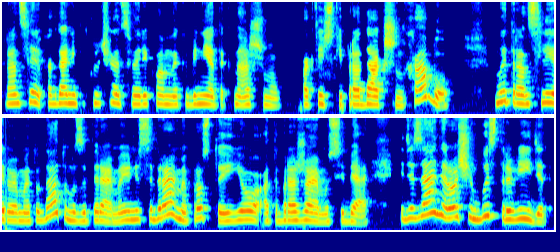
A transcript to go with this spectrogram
транслируем, когда они подключают свои рекламные кабинеты к нашему фактически продакшн-хабу, мы транслируем эту дату, мы запираем, мы ее не собираем, мы просто ее отображаем у себя. И дизайнер очень быстро видит,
